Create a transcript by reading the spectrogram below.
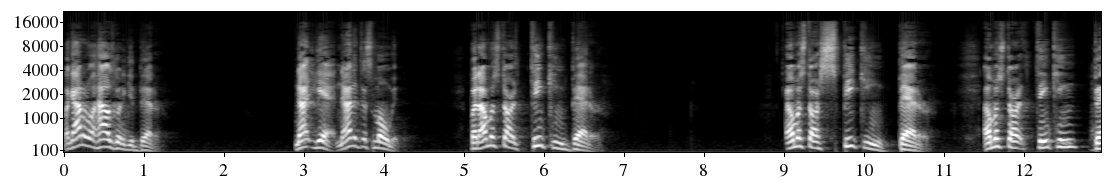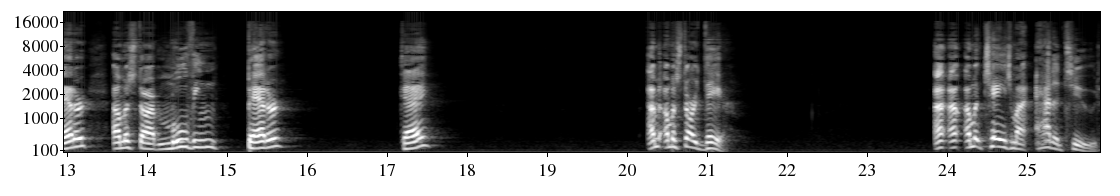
Like, I don't know how it's going to get better. Not yet, not at this moment. But I'm going to start thinking better. I'm going to start speaking better. I'm going to start thinking better. I'm going to start moving better. Okay? I'm, I'm going to start there. I, I'm going to change my attitude.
